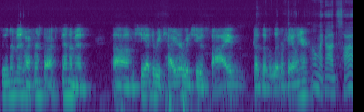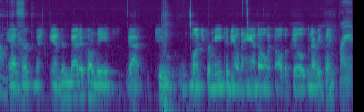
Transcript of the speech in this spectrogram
Cinnamon. My first dog, Cinnamon. Um, she had to retire when she was five because of a liver failure, Oh my God. Wow. and her and her medical needs got too much for me to be able to handle with all the pills and everything. Right.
